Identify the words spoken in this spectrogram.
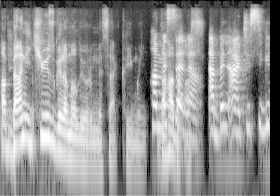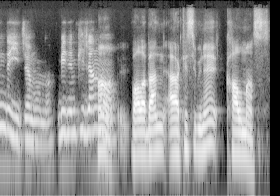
Ha ben 200 gram alıyorum mesela kıymayı. Ha Daha da mesela az. ya ben ertesi gün de yiyeceğim onu. Benim planım Ha, o. valla ben ertesi güne kalmaz.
